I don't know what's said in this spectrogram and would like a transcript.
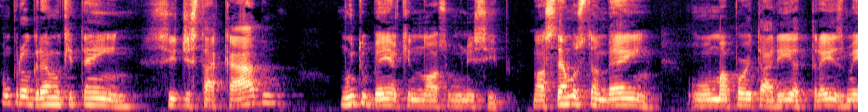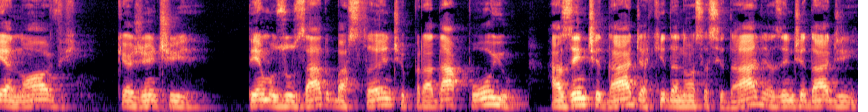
É um programa que tem se destacado muito bem aqui no nosso município. Nós temos também uma portaria 369 que a gente temos usado bastante para dar apoio às entidades aqui da nossa cidade. As entidades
